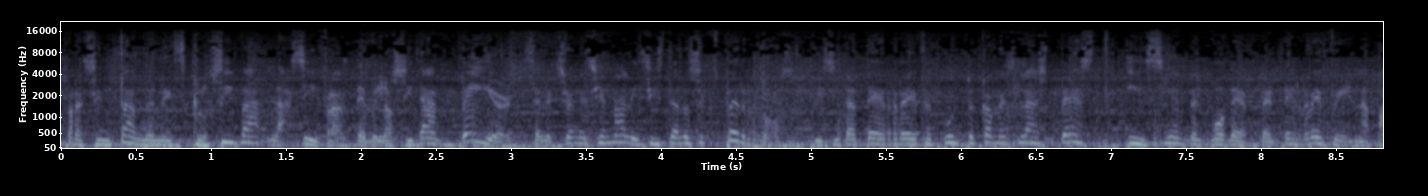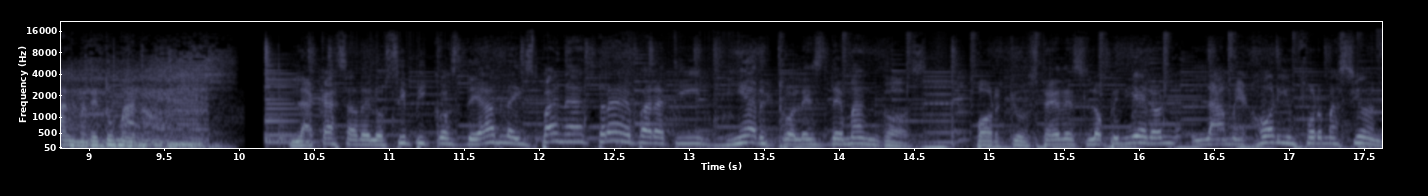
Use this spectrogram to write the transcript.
presentando en exclusiva las cifras de velocidad Bayer, selecciones y análisis de los expertos. Visita trf.com slash best y siente el poder del TRF en la palma de tu mano. La Casa de los Hípicos de Habla Hispana trae para ti miércoles de mangos, porque ustedes lo pidieron la mejor información,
